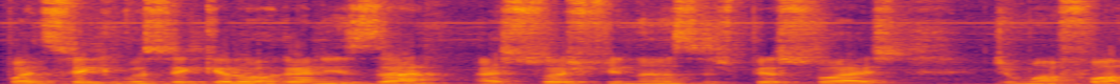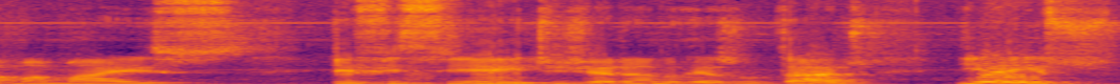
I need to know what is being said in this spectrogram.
Pode ser que você queira organizar as suas finanças pessoais de uma forma mais eficiente, gerando resultados. E é isso.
